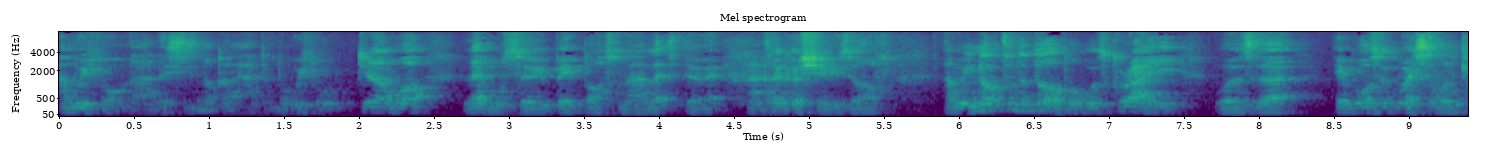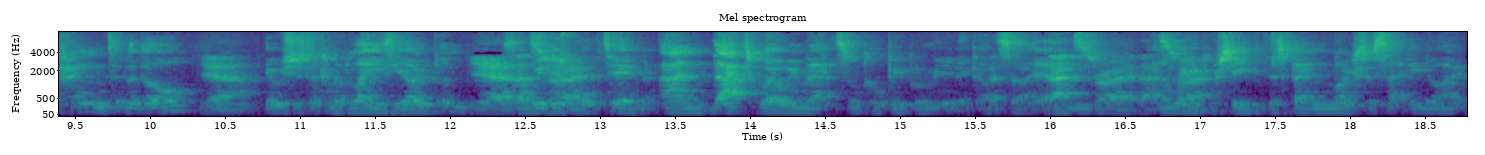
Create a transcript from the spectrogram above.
and we thought, nah, this is not going to happen. But we thought, do you know what? Level two, big boss man, let's do it. Uh-huh. Took our shoes off, and we knocked on the door. But what was great was that it wasn't where someone came to the door. Yeah. It was just a kind of lazy open. Yeah, so we just right. walked in, and that's where we met some cool people in Munich. I'd say. That's And- right, that's and we proceeded to spend most of Saturday night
